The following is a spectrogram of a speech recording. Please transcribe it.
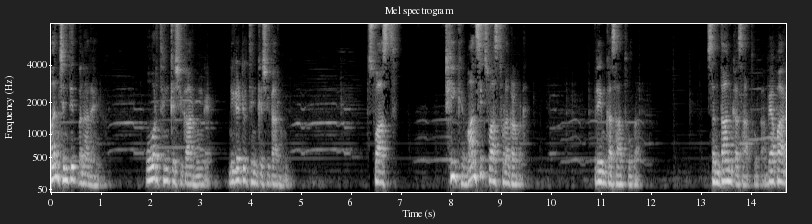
मन चिंतित बना रहेगा। ओवर थिंक के शिकार होंगे निगेटिव थिंक के शिकार होंगे। स्वास्थ्य ठीक है, मानसिक स्वास्थ्य थोड़ा गड़बड़ है। प्रेम का साथ होगा, संतान का साथ होगा, व्यापार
